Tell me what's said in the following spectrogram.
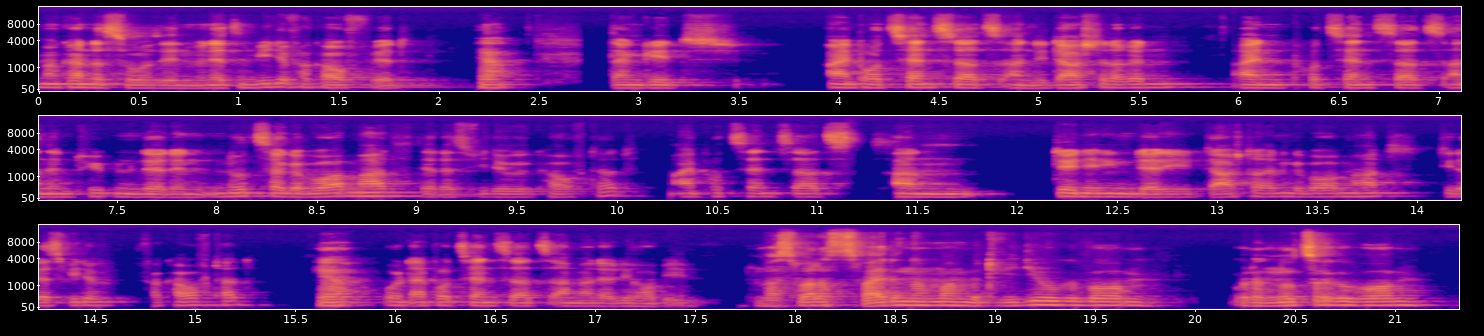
Man kann das so sehen, wenn jetzt ein Video verkauft wird, Ja. dann geht ein Prozentsatz an die Darstellerin, ein Prozentsatz an den Typen, der den Nutzer geworben hat, der das Video gekauft hat, ein Prozentsatz an denjenigen, der die Darstellerin geworben hat, die das Video verkauft hat Ja. und ein Prozentsatz an die Hobby. Was war das zweite nochmal mit Video geworben? Oder Nutzer geworben?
